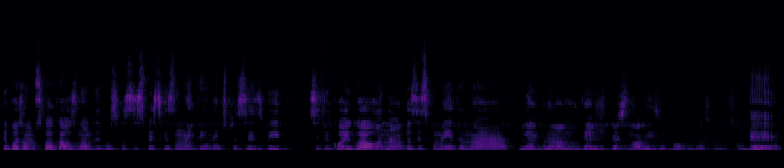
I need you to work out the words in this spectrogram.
Depois vamos colocar os nomes, depois vocês pesquisam na internet pra vocês verem se ficou igual ou não, e vocês comentam na... Lembrando que a gente personaliza um pouco das construções. É,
